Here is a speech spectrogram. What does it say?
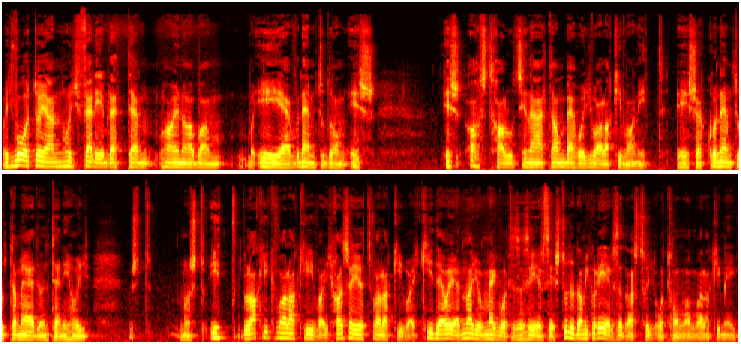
hogy volt olyan, hogy felébredtem hajnalban, éjjel, nem tudom, és, és azt halucináltam be, hogy valaki van itt. És akkor nem tudtam eldönteni, hogy most, most itt lakik valaki, vagy hazajött valaki, vagy ki, de olyan nagyon megvolt ez az érzés. Tudod, amikor érzed azt, hogy otthon van valaki még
